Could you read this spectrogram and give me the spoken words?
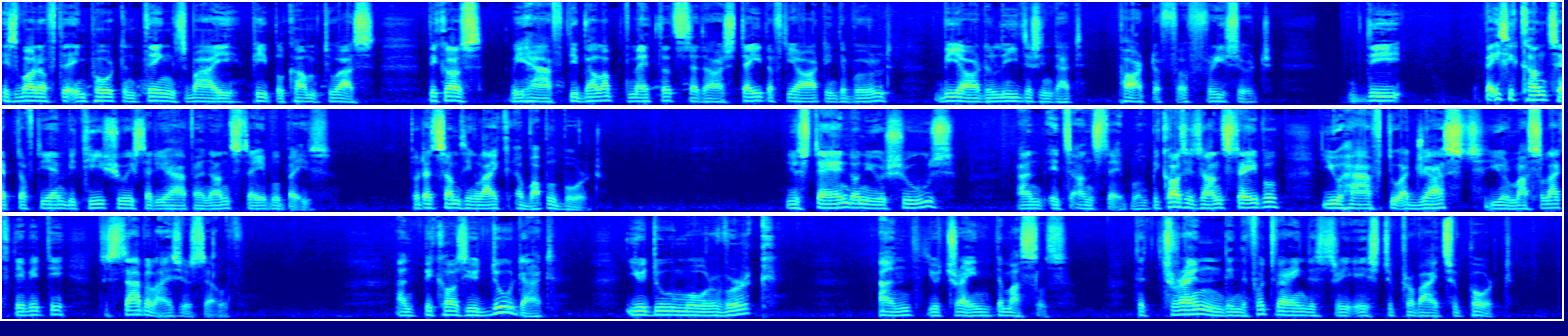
is one of the important things why people come to us because We have developed methods that are state of the art in the world. We are the leaders in that part of, of research. The basic concept of the MBT shoe is that you have an unstable base. So that's something like a wobble board. You stand on your shoes and it's unstable. And because it's unstable, you have to adjust your muscle activity to stabilize yourself. And because you do that, you do more work and you train the muscles. The trend in the footwear industry is to provide support.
